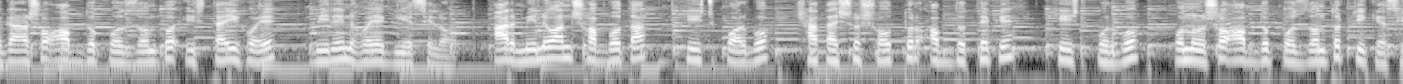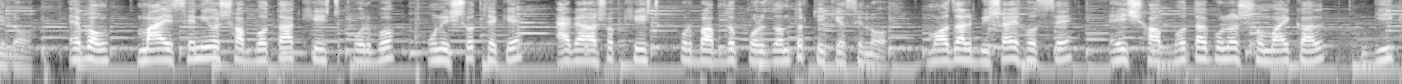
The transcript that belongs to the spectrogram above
এগারোশো অব্দ পর্যন্ত স্থায়ী হয়ে বিলীন হয়ে গিয়েছিল। আর মিনোয়ান সভ্যতা খ্রিস্টপূর্ব সাতাইশশো সত্তর অব্দ থেকে খ্রিস্টপূর্ব পনেরোশো অব্দ পর্যন্ত টিকে ছিল এবং মাইসেনীয় সভ্যতা খ্রিস্টপূর্ব উনিশশো থেকে এগারোশো খ্রিস্টপূর্বাব্দ পর্যন্ত টিকে ছিল। মজার বিষয় হচ্ছে, এই সভ্যতাগুলোর সময়কাল গ্রিক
